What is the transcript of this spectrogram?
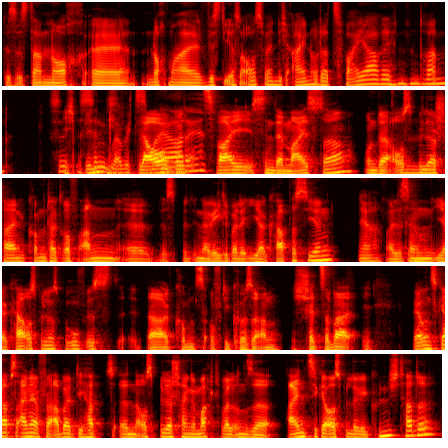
Das ist dann noch, äh, noch mal, wisst ihr es auswendig, ein oder zwei Jahre hinten dran? Ich bin, sind, glaube ich, zwei glaube, Jahre. zwei sind der Meister und der mhm. Ausbilderschein mhm. kommt halt drauf an, äh, das wird in der Regel bei der IHK passieren, ja, weil es ein IHK-Ausbildungsberuf ist, da kommt es auf die Kurse an. Ich schätze aber, bei uns gab es eine auf der Arbeit, die hat einen Ausbilderschein gemacht, weil unser einziger Ausbilder gekündigt hatte.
